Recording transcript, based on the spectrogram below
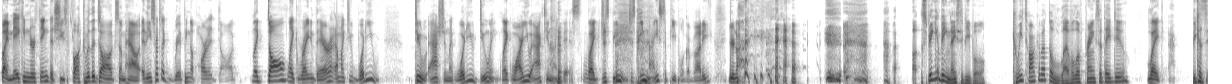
by making her think that she's fucked with a dog somehow." And then he starts like ripping apart a dog like doll, like right there. I'm like, dude, what are you dude, Ashton, like, what are you doing? Like, why are you acting like this? like, just be just be nice to people, buddy. You're not. Uh, Speaking of being nice to people, can we talk about the level of pranks that they do? like, Because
